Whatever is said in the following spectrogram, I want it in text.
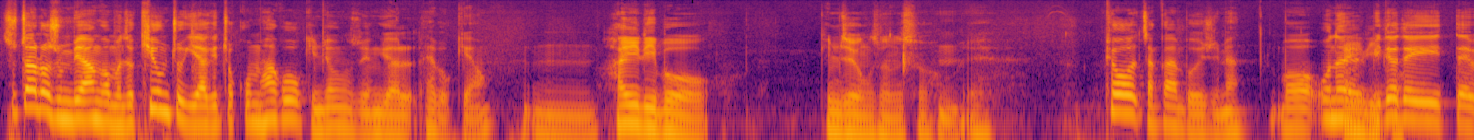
숫자로 준비한 거 먼저 키움 쪽 이야기 조금 하고 김재웅 선수 연결해 볼게요. 음, 하리보 김재웅 선수. 음. 예. 표 잠깐 보여주면 뭐 오늘 하리보. 미디어데이 때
